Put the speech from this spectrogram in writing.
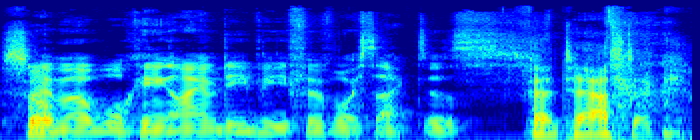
So I'm a walking IMDb for voice actors. fantastic.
